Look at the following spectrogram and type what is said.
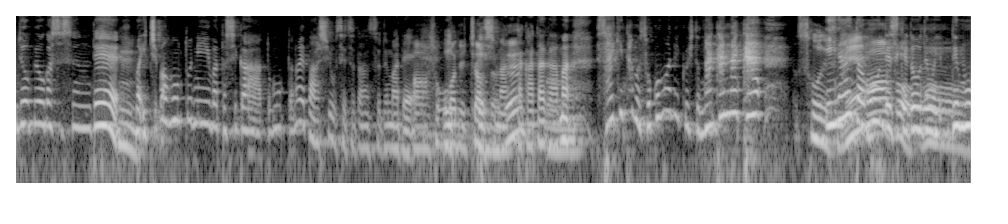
尿病が進んで、うん。まあ、一番本当に私がと思ったのはやっぱ足を切断するまで行ってしま。った方が、うん。まあ、最近多分そこまで行く人なかなかいないとは思うんですけど、であーそうもでも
